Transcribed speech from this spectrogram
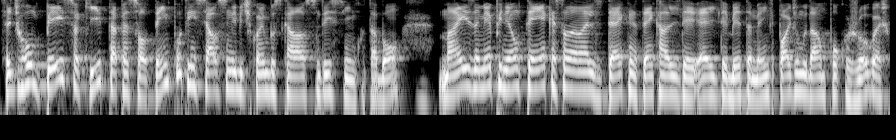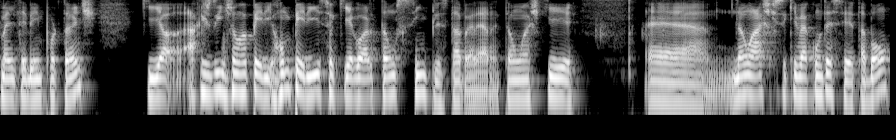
Se a gente romper isso aqui, tá, pessoal, tem potencial sim de Bitcoin buscar lá os 65, tá bom? Mas, na minha opinião, tem a questão da análise técnica, tem aquela LTB também, que pode mudar um pouco o jogo, acho que uma LTB é importante, que ó, acredito que a gente não romperia isso aqui agora tão simples, tá, galera? Então, acho que... É, não acho que isso aqui vai acontecer, tá bom?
